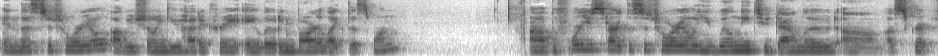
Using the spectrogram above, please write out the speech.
In this tutorial, I'll be showing you how to create a loading bar like this one. Uh, before you start this tutorial, you will need to download um, a script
